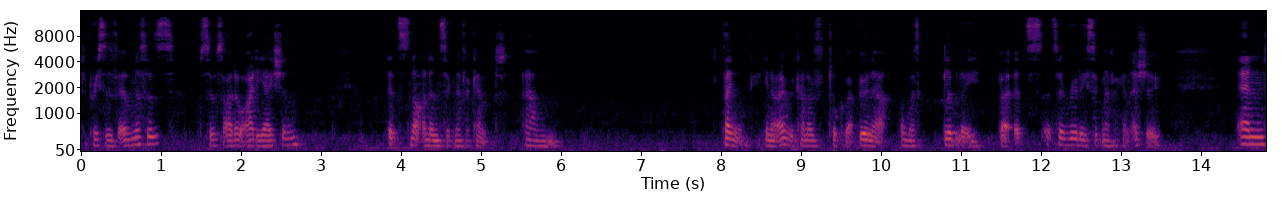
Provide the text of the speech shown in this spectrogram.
depressive illnesses, suicidal ideation. It's not an insignificant um, thing, you know. We kind of talk about burnout almost glibly, but it's it's a really significant issue. And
